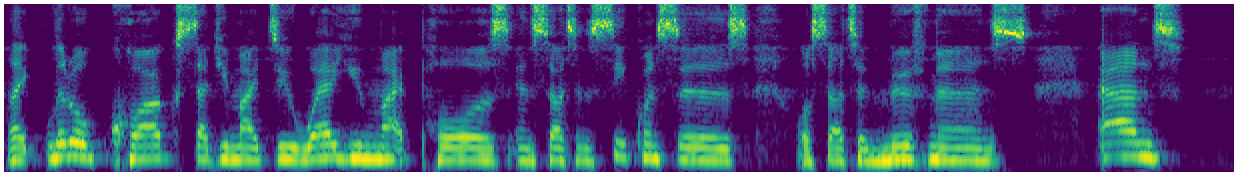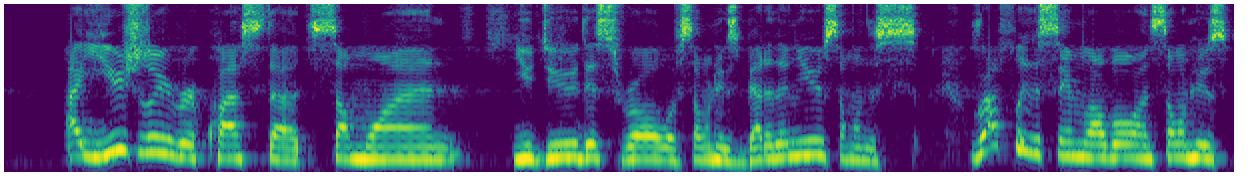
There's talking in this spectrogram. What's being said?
like little quirks that you might do where you might pause in certain sequences or certain movements. And I usually request that someone, you do this roll with someone who's better than you, someone that's roughly the same level, and someone who's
